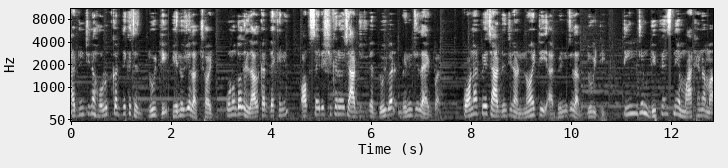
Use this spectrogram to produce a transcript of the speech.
আর্জেন্টিনা হলুদ কার্ড দেখেছে দুইটি, ভেনুজুয়েলা ছয়টি। কোনো দলে লাল কার্ড দেখেনি। অফসাইডের শিকার হয়েছে আর্জেন্টিনা দুইবার, ভেনুজুয়েলা একবার। কর্নার পেয়েছে আর্জেন্টিনার নয়টি আর ভেনুজুয়েলা দুইটি। তিনজন ডিফেন্স নিয়ে মাঠে নামা,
